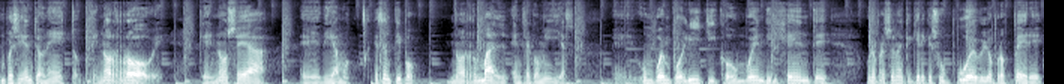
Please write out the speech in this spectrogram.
un presidente honesto, que no robe, que no sea, eh, digamos, que sea un tipo normal, entre comillas, eh, un buen político, un buen dirigente, una persona que quiere que su pueblo prospere,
